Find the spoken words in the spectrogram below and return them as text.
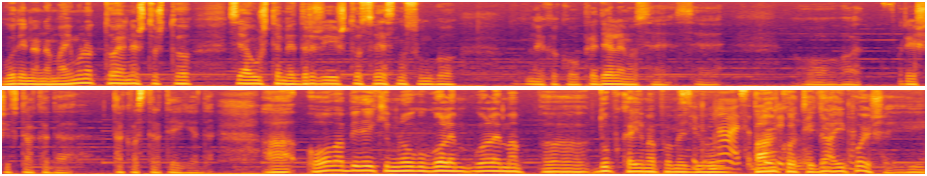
година на мајмунот, тоа е нешто што сега уште ме држи и што свесно сум го некако определено се се ова, решив така да таква стратегија да. А ова бидејќи многу голем голема дупка има помеѓу панкот и да и поише и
